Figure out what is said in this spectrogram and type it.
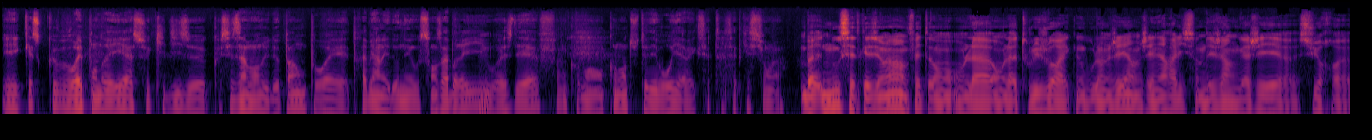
Et qu'est-ce que vous répondriez à ceux qui disent euh, que ces invendus de pain, on pourrait très bien les donner aux sans-abri, Mm. aux SDF comment, comment tu te débrouilles avec cette, cette question-là? Bah, nous, cette question-là, en fait, on, on l'a, on l'a tous les jours avec nos boulangers. En général, ils sont déjà engagés euh, sur, euh,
